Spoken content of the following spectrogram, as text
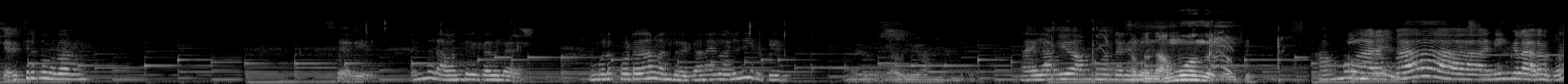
சரி திருப்புங்க பாபா சரி. என்னடா வந்திருக்கு அதுல? உங்களோட போட்டோ தான் வந்திருக்கு. ஆனா இது எழுதி இருக்கு ஐ லவ் யூ அம்மு அப்ப அந்த அம்முவங்க அம்மு அரப்பா. நீங்களும் அரப்பா.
